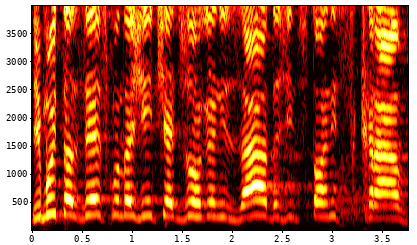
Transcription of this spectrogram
E muitas vezes, quando a gente é desorganizado, a gente se torna escravo.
